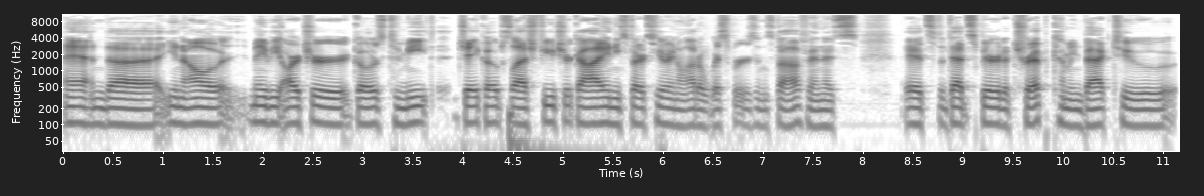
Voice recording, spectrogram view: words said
and uh, you know maybe Archer goes to meet Jacob slash future guy, and he starts hearing a lot of whispers and stuff, and it's it's the dead spirit of Trip coming back to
